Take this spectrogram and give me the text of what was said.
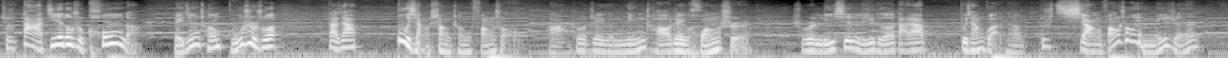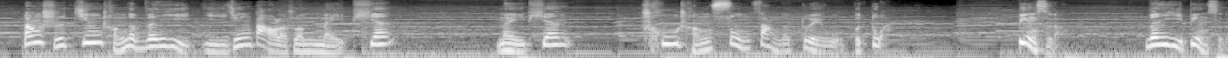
就是大街都是空的。北京城不是说大家不想上城防守啊，说这个明朝这个皇室是不是离心离德，大家不想管他，就是想防守也没人。当时京城的瘟疫已经到了说每天每天出城送葬的队伍不断，病死的，瘟疫病死的，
